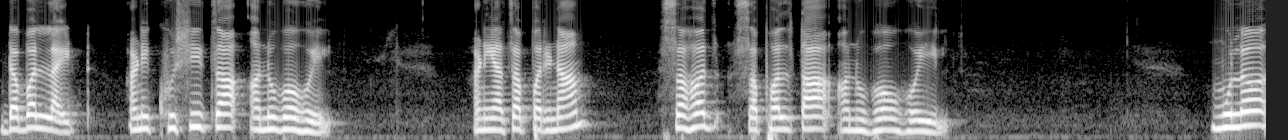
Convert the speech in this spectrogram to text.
डबल लाइट आणि खुशीचा अनुभव होईल. आणि याचा परिणाम सहज सफलता अनुभव होईल. मुलं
